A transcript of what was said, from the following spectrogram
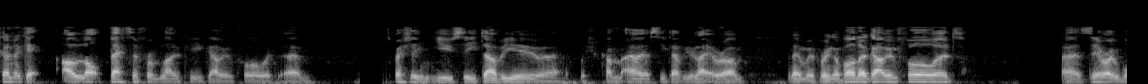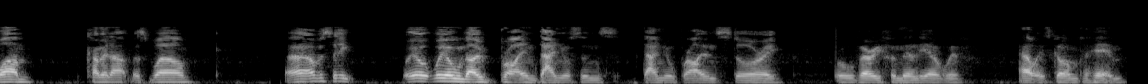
going to get a lot better from Low Ki going forward, um, especially in UCW, uh, which will come LCW later on, and then with Ring of Honor going forward, uh, Zero One coming up as well. Uh, obviously, we all, we all know Bryan Danielson's Daniel Bryan's story. We're all very familiar with how it's gone for him.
